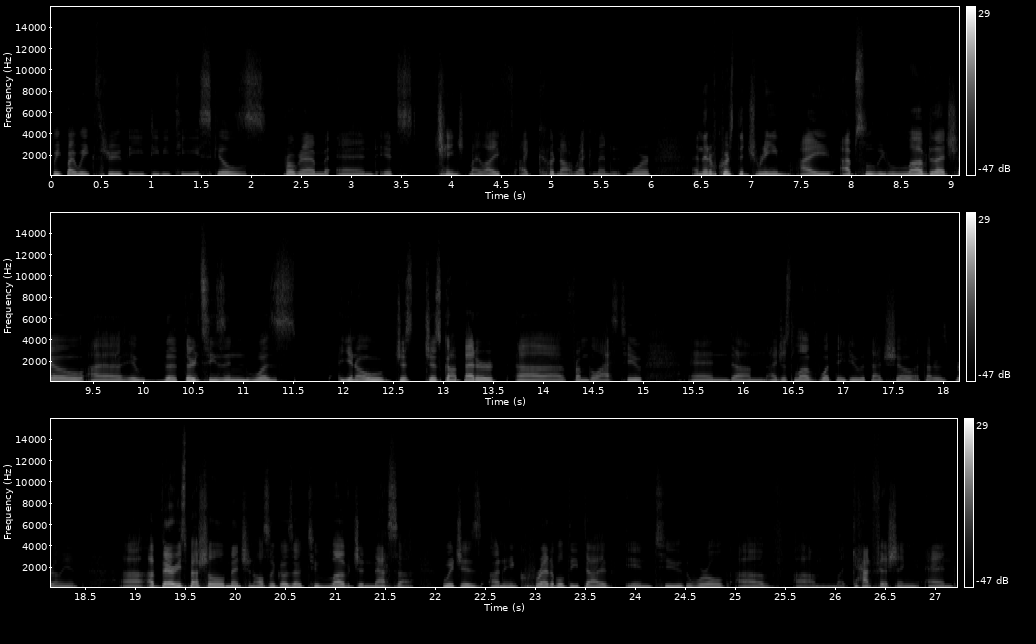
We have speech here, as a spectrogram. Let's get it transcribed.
week by week through the DBT skills program, and it's changed my life. I could not recommend it more. And then, of course, The Dream. I absolutely loved that show. Uh, it, the third season was, you know, just just got better uh, from the last two, and um, I just love what they do with that show. I thought it was brilliant. Uh, a very special mention also goes out to Love Janessa, which is an incredible deep dive into the world of um, like catfishing. And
